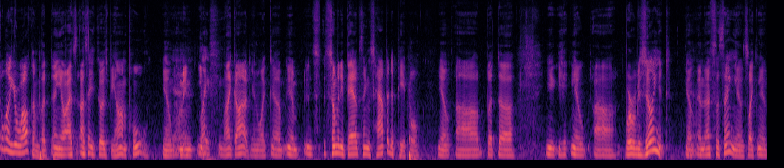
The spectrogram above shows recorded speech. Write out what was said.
Well, you're welcome, but you know, I, th- I think it goes beyond pool. You know, Yeah, I mean, you- life. my God, you know, like uh, you know, it's, so many bad things happen to people. You know, uh, but uh, you, you you know, uh, we're resilient. You know, Yeah. and that's the thing. You know, it's like you know,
